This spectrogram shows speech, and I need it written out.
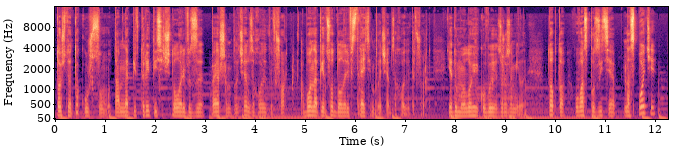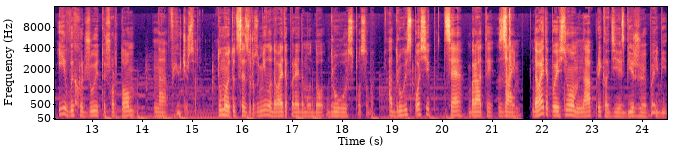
точно таку ж суму. Там на півтори тисячі доларів з першим плечем заходите в шорт, або на 500 доларів з третім плечем заходите в шорт. Я думаю, логіку ви зрозуміли. Тобто, у вас позиція на споті, і ви ходжуєте шортом на ф'ючерсах. Думаю, тут все зрозуміло. Давайте перейдемо до другого способу. А другий спосіб це брати займ. Давайте поясню вам на прикладі з біржею Bybit.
